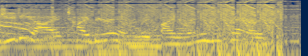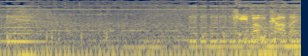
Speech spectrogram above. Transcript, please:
GDI Tiberium refinery repaired. Keep 'em coming.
